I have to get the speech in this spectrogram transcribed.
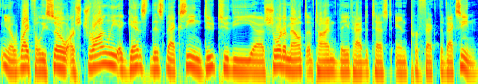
you know, rightfully so, are strongly against this vaccine due to the uh, short amount of time they've had to test and perfect the vaccine.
